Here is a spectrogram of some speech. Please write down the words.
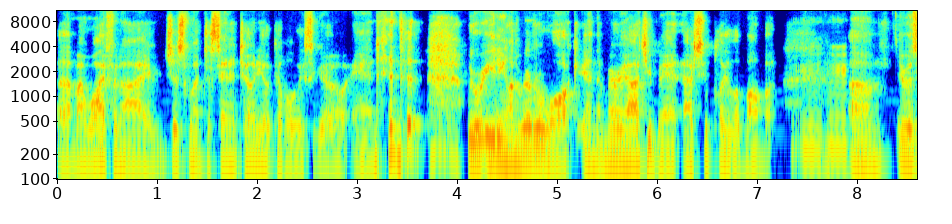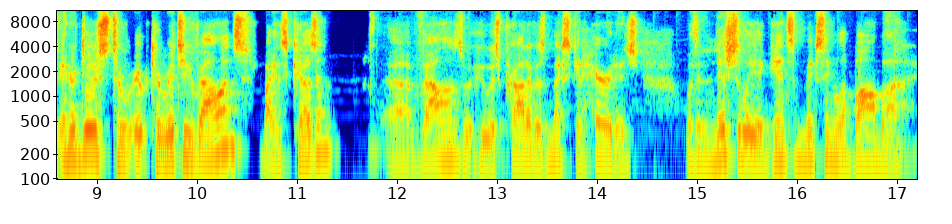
Uh, my wife and I just went to San Antonio a couple of weeks ago, and we were eating on the Riverwalk, and the mariachi band actually played La Bamba. hmm Um, it was introduced to, to Ritchie Valens by his cousin. Uh, Valens, who was proud of his Mexican heritage, was initially against mixing La Bamba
